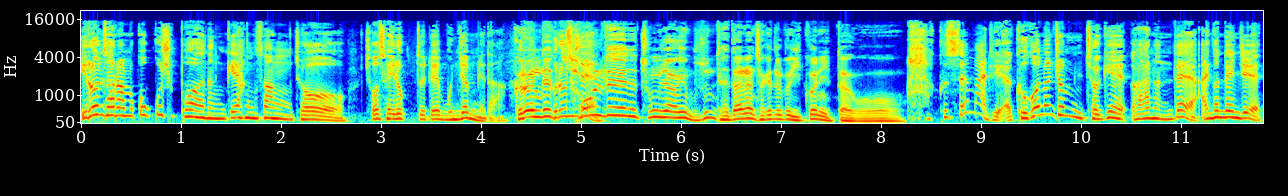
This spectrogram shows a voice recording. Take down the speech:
이런 사람을 꼽고 싶어 하는 게 항상 저, 저 세력들의 문제입니다. 그런데, 서울대 총장이 무슨 대단한 자기들과 이권이 있다고. 아, 글쎄 말이야. 그거는 좀 저기 하는데 아니 근데 이제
